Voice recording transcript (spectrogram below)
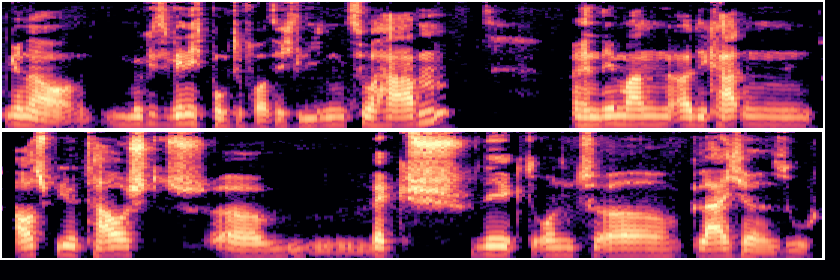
genau, möglichst wenig Punkte vor sich liegen zu haben, indem man äh, die Karten ausspielt, tauscht, äh, wegschlägt und äh, gleiche sucht.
